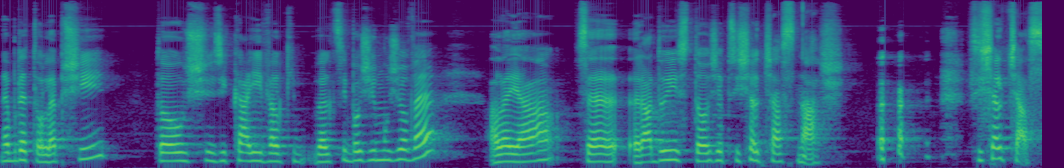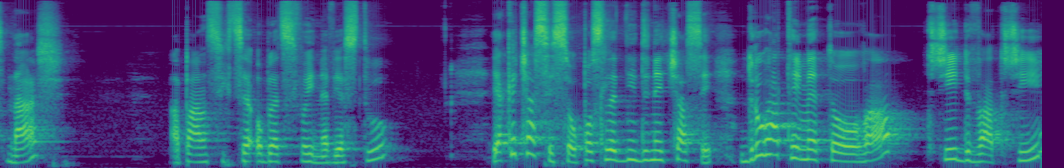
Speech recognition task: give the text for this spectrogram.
Nebude to lepší, to už říkají velký, velcí boží mužové, ale já se raduji z toho, že přišel čas náš. přišel čas náš a pán si chce oblet svoji nevěstu. Jaké časy jsou poslední dny časy? Druhá Timoteova 3, 2, 3.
